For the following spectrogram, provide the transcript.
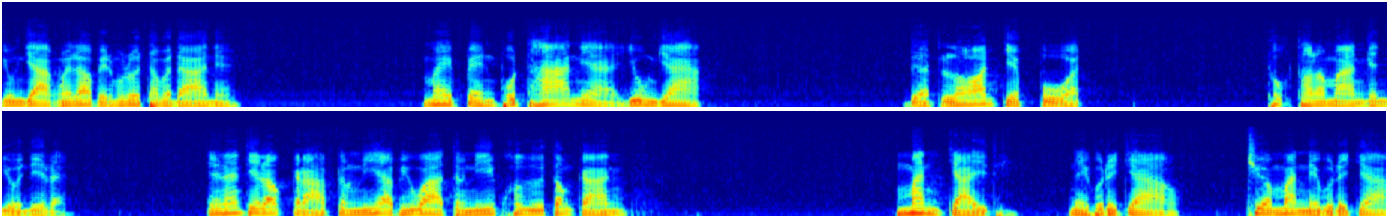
ยุ่งยากไหมเล่าเป็นมนุษย์ธรรมดาเนี่ยไม่เป็นพุทธะเนี่ยยุ่งยาก เดือดร้อนเจ็บปวด ทุกทรมานกันอยู่นี่แหละ ฉะนั้นที่เรากราบตรงนี้อภิวาทตรงนี้คือต้องการมั่นใจในพระเจ้า เชื่อมั่นในพระเจ้า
